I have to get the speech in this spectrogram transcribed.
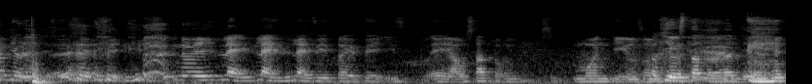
funny already. no, like, like, like say, say, say it's, eh, I'll start on Monday or something. Okay, we'll start another day.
